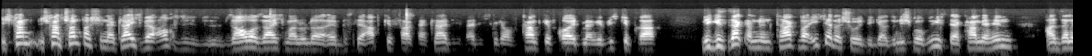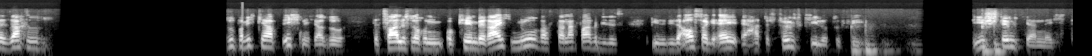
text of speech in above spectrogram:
ich kann ich kann schon verstehen, na klar, ich wäre auch sauer, sag ich mal, oder ein bisschen abgefuckt, na klar, hätte ich mich auf den Kampf gefreut, mehr Gewicht gebracht. Wie gesagt, an dem Tag war ich ja der Schuldige, also nicht Maurice, der kam ja hin, hat seine Sache super Gewicht gehabt, ich nicht. Also das war alles noch im okayen Bereich, nur was danach war, dieses, diese, diese Aussage, ey, er hatte fünf Kilo zu viel. Die stimmt ja nicht.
